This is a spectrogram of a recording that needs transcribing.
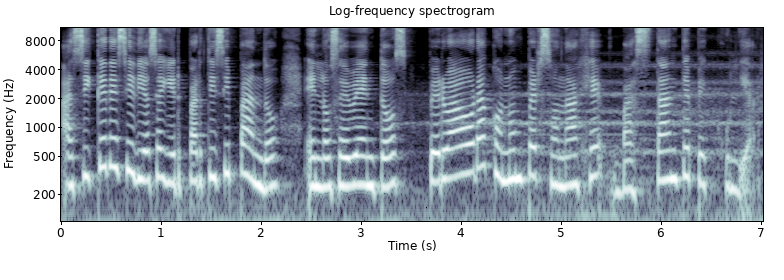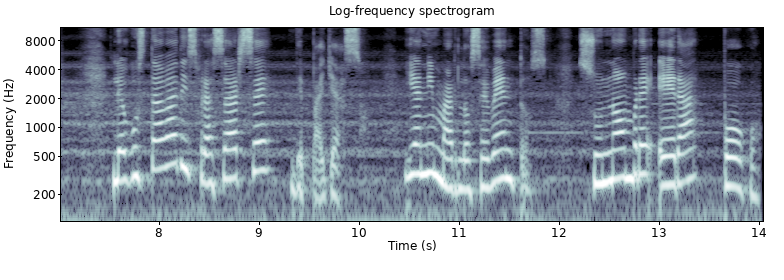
así que decidió seguir participando en los eventos, pero ahora con un personaje bastante peculiar. Le gustaba disfrazarse de payaso y animar los eventos. Su nombre era Pogo,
